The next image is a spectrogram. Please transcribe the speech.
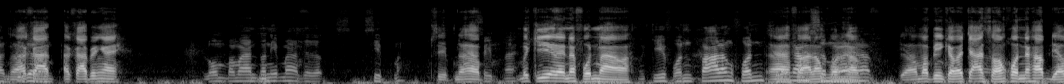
รอากาศอากาศเป็นไง ลมประมาณตอนนี้มาจะสิบมั้ง สิบนะครับ สิบนะ เมื่อกี้อะไรนะฝนมาวะเมื่อกี้ฝนฟ้าลังฝนอ่าสวยงมฟ้าลังฝนเสมอครับเดี๋ยวมาบินกับอาจารย์สองคนนะครับ เดี๋ยว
